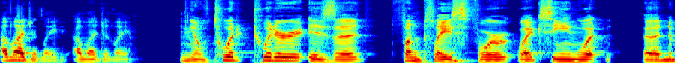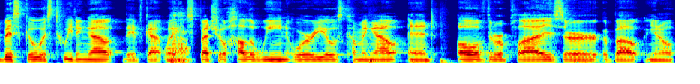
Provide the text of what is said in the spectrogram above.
Allegedly, allegedly. You know, Twitter Twitter is a fun place for like seeing what uh, Nabisco is tweeting out. They've got like special Halloween Oreos coming out, and all of the replies are about you know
